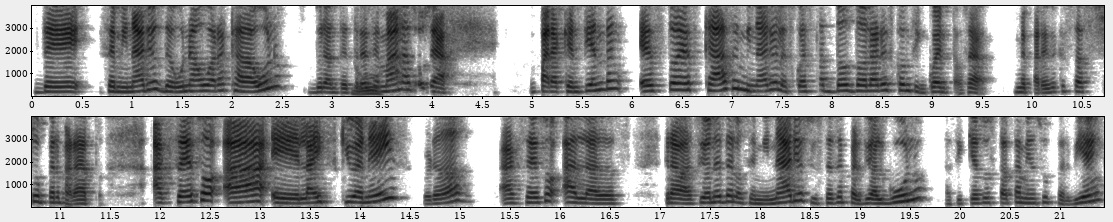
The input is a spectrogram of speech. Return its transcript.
de seminarios de una hora cada uno durante tres semanas. O sea, para que entiendan, esto es, cada seminario les cuesta 2 dólares con 50. O sea, me parece que está súper barato. Acceso a eh, live QAs, ¿verdad? Acceso a las grabaciones de los seminarios, si usted se perdió alguno, así que eso está también súper bien.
